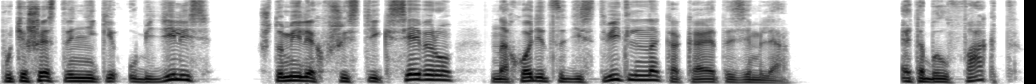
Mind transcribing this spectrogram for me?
путешественники убедились, что милях в шести к северу находится действительно какая-то земля. Это был факт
